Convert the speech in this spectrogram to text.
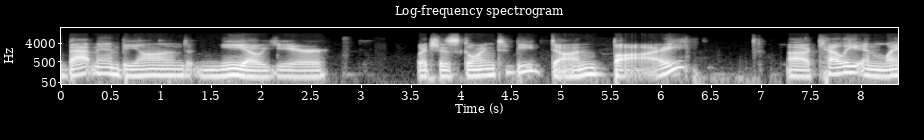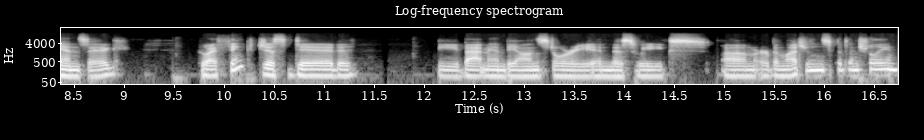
Batman Beyond Neo year, which is going to be done by uh, Kelly and Lanzing, who I think just did the Batman Beyond story in this week's um, Urban Legends potentially.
